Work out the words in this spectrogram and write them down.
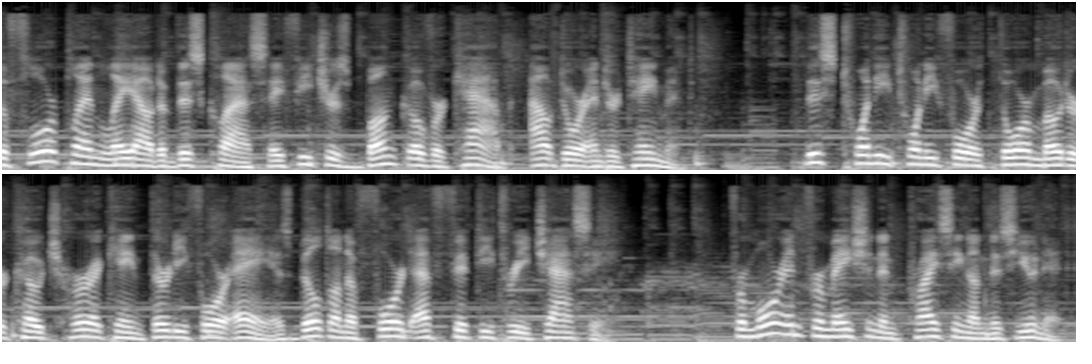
The floor plan layout of this Class A features bunk over cab, outdoor entertainment. This 2024 Thor Motor Coach Hurricane 34A is built on a Ford F-53 chassis. For more information and pricing on this unit,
